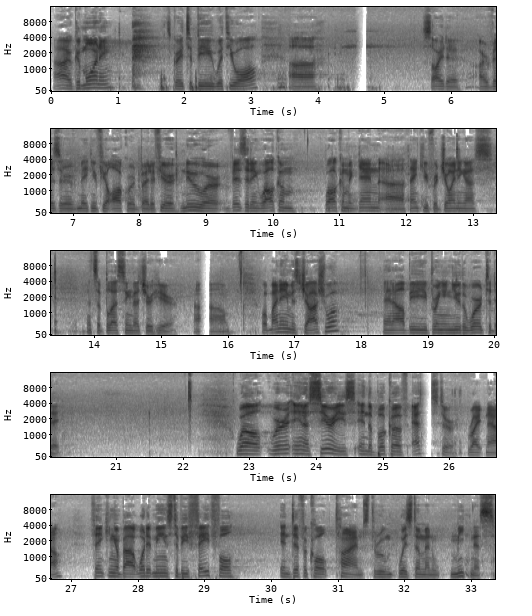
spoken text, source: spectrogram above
Hi, good morning. It's great to be with you all. Uh, sorry to our visitor making you feel awkward, but if you're new or visiting, welcome, welcome again. Uh, thank you for joining us. It's a blessing that you're here. Um, well, my name is Joshua, and I'll be bringing you the word today. Well, we're in a series in the book of Esther right now, thinking about what it means to be faithful in difficult times through wisdom and meekness.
